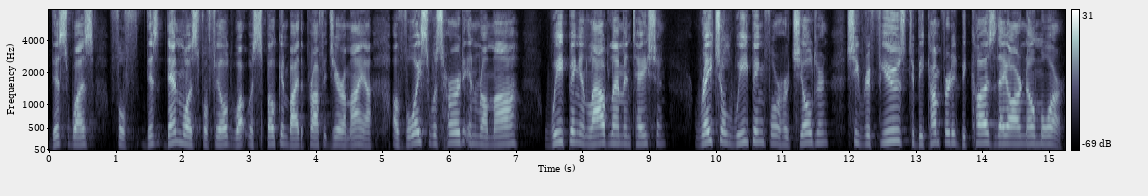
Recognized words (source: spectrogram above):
this was this then was fulfilled what was spoken by the prophet Jeremiah. A voice was heard in Ramah, weeping and loud lamentation. Rachel weeping for her children. She refused to be comforted because they are no more.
